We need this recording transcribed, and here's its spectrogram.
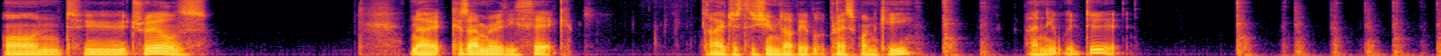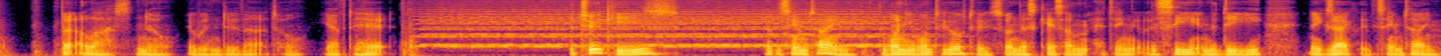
On to trills. Now, because I'm really thick, I just assumed I'd be able to press one key and it would do it. But alas, no, it wouldn't do that at all. You have to hit the two keys at the same time, the one you want to go to. So in this case, I'm hitting the C and the D in exactly the same time.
